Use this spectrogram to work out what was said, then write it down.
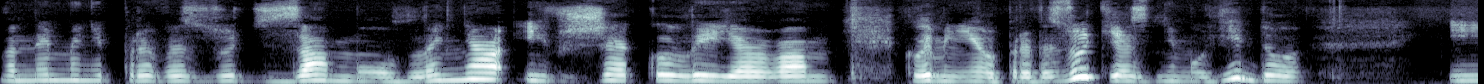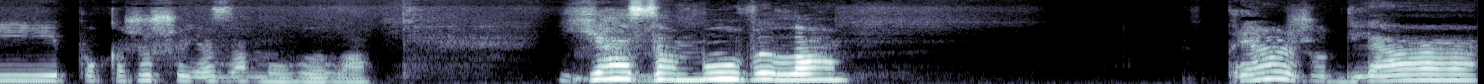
Вони мені привезуть замовлення, і вже коли я вам, коли мені його привезуть, я зніму відео і покажу, що я замовила. Я замовила пряжу для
